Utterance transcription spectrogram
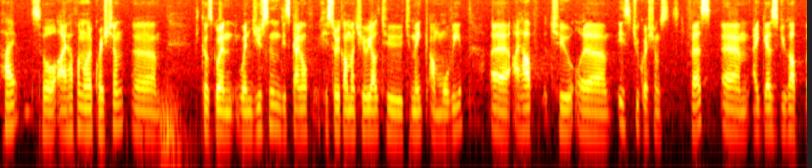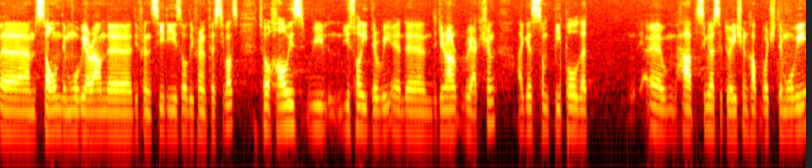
Hi. So I have another question. Um, because when, when using this kind of historical material to, to make a movie, I have two, uh, is two questions. First, um, I guess you have um, shown the movie around the different cities or different festivals. So how is usually the, uh, the, the general reaction? I guess some people that um, have similar situation have watched the movie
